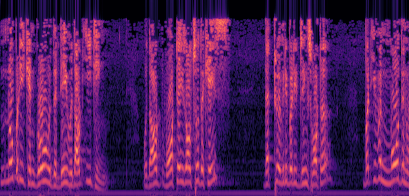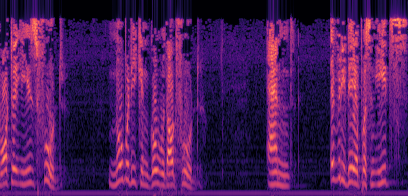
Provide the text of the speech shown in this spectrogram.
nobody can go with the day without eating. Without water is also the case. That too everybody drinks water. But even more than water is food. Nobody can go without food. And every day a person eats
